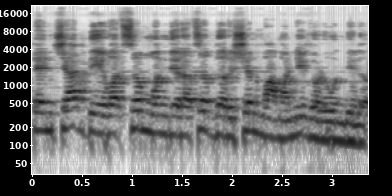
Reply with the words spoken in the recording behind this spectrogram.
त्यांच्या देवाचं मंदिराचं दर्शन मामांनी घडवून दिलं.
